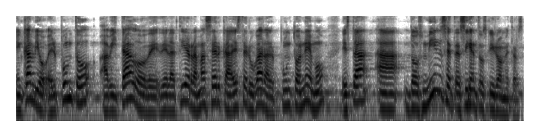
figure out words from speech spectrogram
En cambio, el punto habitado de, la Tierra más cerca a este lugar, al punto Nemo, está a 2.700 kilómetros.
